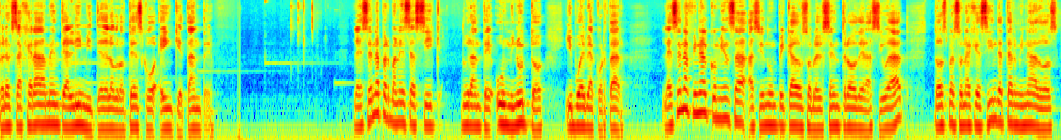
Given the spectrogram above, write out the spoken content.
pero exageradamente al límite de lo grotesco e inquietante. La escena permanece así durante un minuto y vuelve a cortar, la escena final comienza haciendo un picado sobre el centro de la ciudad, dos personajes indeterminados,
